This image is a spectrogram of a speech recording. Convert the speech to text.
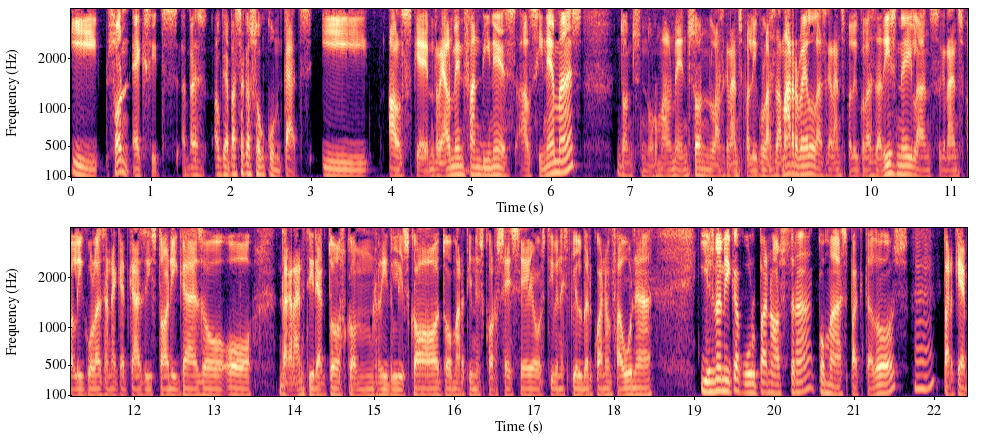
i són èxits. El que passa que són comptats. I els que realment fan diners als cinemes doncs normalment són les grans pel·lícules de Marvel, les grans pel·lícules de Disney, les grans pel·lícules, en aquest cas, històriques o, o de grans directors com Ridley Scott o Martin Scorsese o Steven Spielberg quan en fa una. I és una mica culpa nostra com a espectadors, Mm. perquè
